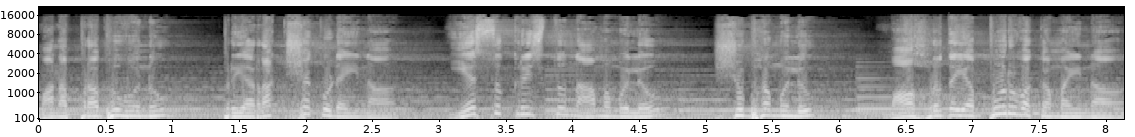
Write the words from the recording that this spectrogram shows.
మన ప్రభువును ప్రియ రక్షకుడైన యేసుక్రీస్తు నామములో శుభములు మా హృదయపూర్వకమైన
